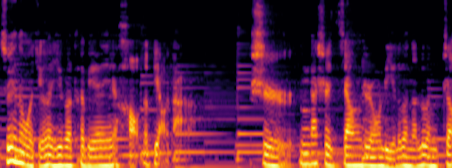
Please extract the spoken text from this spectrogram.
所以呢，我觉得一个特别好的表达，是应该是将这种理论的论证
